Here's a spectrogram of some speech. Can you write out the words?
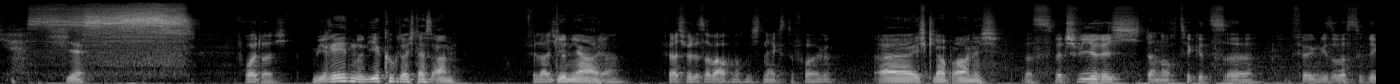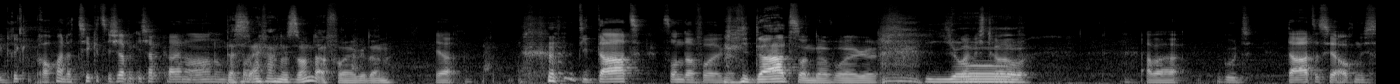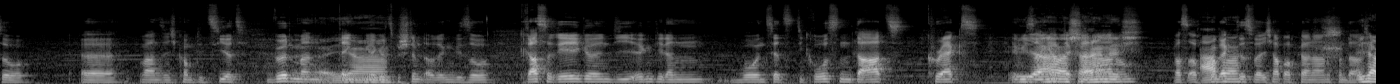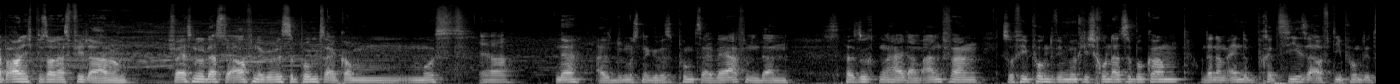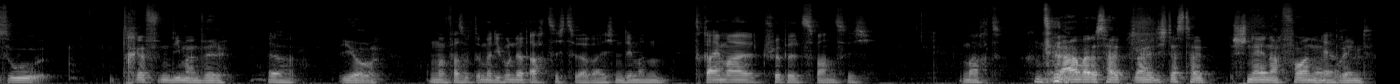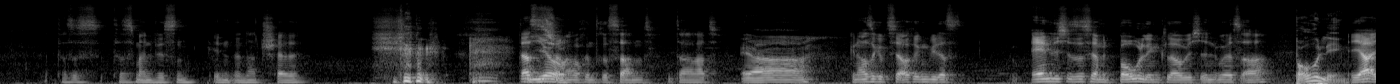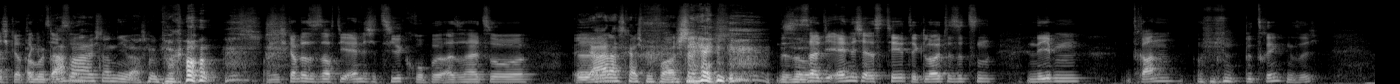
Yes. Yes. Freut euch. Wir reden und ihr guckt euch das an. Vielleicht Genial. Wird, ja. Vielleicht wird es aber auch noch nicht nächste Folge. Äh, ich glaube auch nicht. Das wird schwierig, dann noch Tickets äh, für irgendwie sowas zu kriegen. Krieg, braucht man da Tickets? Ich habe ich hab keine Ahnung. Das ist einfach eine Sonderfolge dann. Ja. Die Dart-Sonderfolge. Die Dart-Sonderfolge. Jo. Aber gut, Dart ist ja auch nicht so äh, wahnsinnig kompliziert. Würde man Äh, denken, ja. da gibt es bestimmt auch irgendwie so krasse Regeln, die irgendwie dann, wo uns jetzt die großen Dart-Cracks irgendwie sagen, Ja, ihr habt ja keine Ahnung. Was auch korrekt ist, weil ich habe auch keine Ahnung von Dart. Ich habe auch nicht besonders viel Ahnung. Ich weiß nur, dass du auf eine gewisse Punktzahl kommen musst. ja, Ne? Also du musst eine gewisse Punktzahl werfen und dann versucht man halt am Anfang so viele Punkte wie möglich runterzubekommen und dann am Ende präzise auf die Punkte zu treffen, die man will. Ja. Jo. Und man versucht immer die 180 zu erreichen, indem man dreimal Triple 20 macht. Ja, weil das halt, weil dich das halt schnell nach vorne Ja. bringt. Das ist, das ist mein Wissen in a nutshell. Das ist Jo. schon auch interessant, Dart. Ja. Genauso gibt es ja auch irgendwie das. Ähnlich ist es ja mit Bowling, glaube ich, in den USA. Bowling. Ja, ich glaube, da Aber gibt es auch davon so, habe ich noch nie was mitbekommen. Und ich glaube, das ist auch die ähnliche Zielgruppe. Also halt so. äh, ja, das kann ich mir vorstellen. Das So. ist halt die ähnliche Ästhetik. Leute sitzen neben dran und betrinken sich.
